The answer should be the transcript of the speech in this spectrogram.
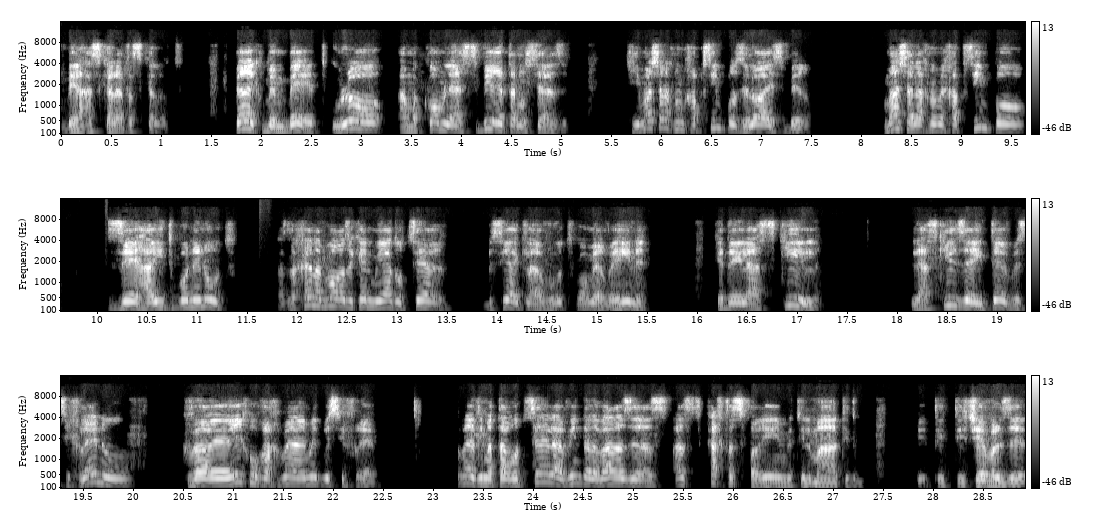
בהשכלת השכלות. פרק מ"ב הוא לא המקום להסביר את הנושא הזה. כי מה שאנחנו מחפשים פה זה לא ההסבר. מה שאנחנו מחפשים פה זה ההתבוננות. אז לכן אדמו"ר הזה כן מיד עוצר בשיא ההתלהבות, ואומר, והנה, כדי להשכיל, להשכיל זה היטב בשכלנו, כבר העריכו חכמי האמת בספריהם. זאת אומרת, אם אתה רוצה להבין את הדבר הזה, אז, אז קח את הספרים ותלמד, ת, ת, תשב על זה,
